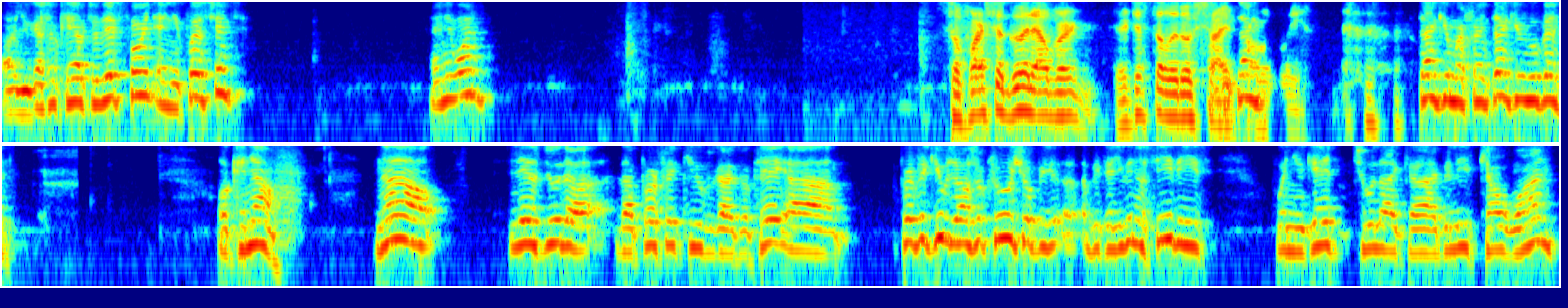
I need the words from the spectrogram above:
Are you guys okay up to this point? Any questions? Anyone? So far, so good, Albert. They're just a little shy, Okay, thank- probably. Thank you, my friend. Thank you, Ruben. Okay, now, now let's do the the perfect cubes, guys. Okay, uh, perfect cubes are also crucial uh, because you're gonna see these when you get to like uh, I believe Cal one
